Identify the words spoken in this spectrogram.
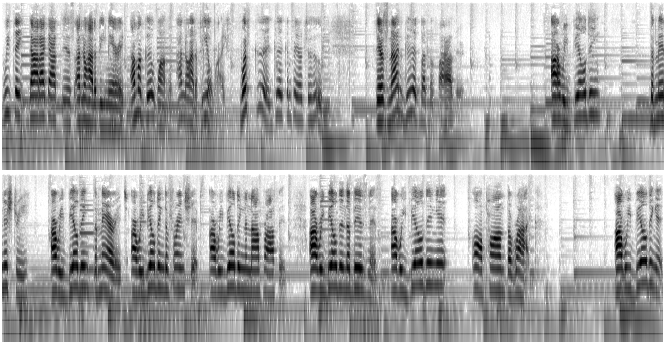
we think, God, I got this. I know how to be married. I'm a good woman. I know how to be a wife. What's good? Good compared to who? There's none good but the Father. Are we building the ministry? Are we building the marriage? Are we building the friendships? Are we building the nonprofits? Are we building the business? Are we building it upon the rock? Are we building it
